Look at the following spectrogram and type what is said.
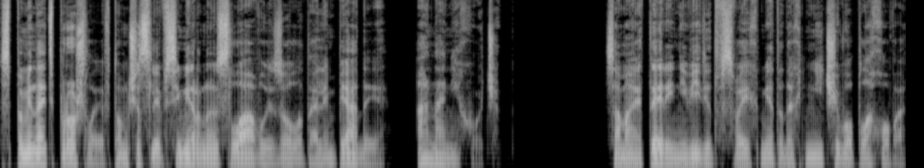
Вспоминать прошлое, в том числе всемирную славу и золото Олимпиады, она не хочет. Сама Этери не видит в своих методах ничего плохого.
